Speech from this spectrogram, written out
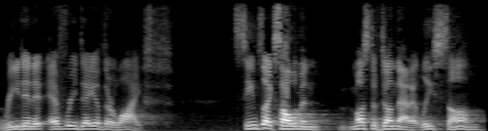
read in it every day of their life. It seems like Solomon must have done that, at least some.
